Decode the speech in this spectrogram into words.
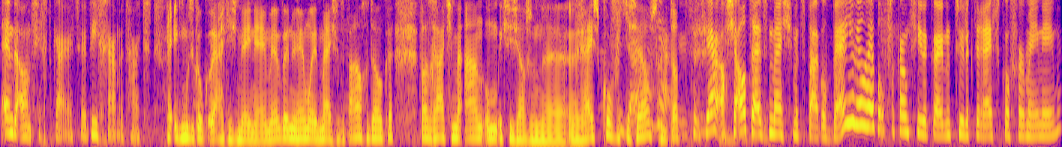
en de aanzichtkaarten, die gaan het hardst. Ik moet ook eigenlijk iets meenemen. Ik ben nu helemaal in het meisje met de paal gedoken. Wat raad je me aan om... Ik zie zelfs een, eh, een reiskoffertje zelfs. Ja, Dat, ja, als je altijd het meisje met de parel bij je wil hebben op vakantie, dan kan je natuurlijk de reiskoffer meenemen.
